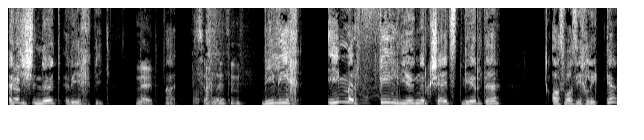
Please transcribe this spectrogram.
es ist nicht richtig. Nicht? Nein. Wieso nicht? Weil ich immer viel jünger geschätzt werde, als was ich liege.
